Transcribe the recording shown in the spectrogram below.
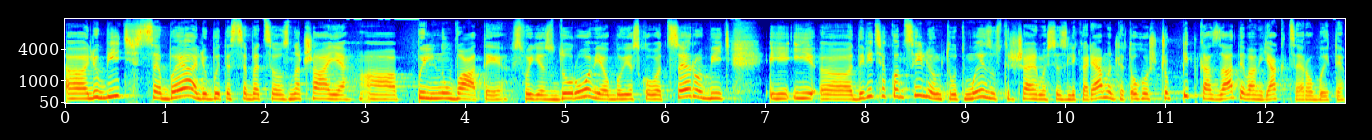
Е, Любіть себе, любити себе це означає пильнувати своє здоров'я. Обов'язково це робіть. І, і дивіться консиліум. Тут ми зустрічаємося з лікарями для того, щоб підказати вам, як це робити.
